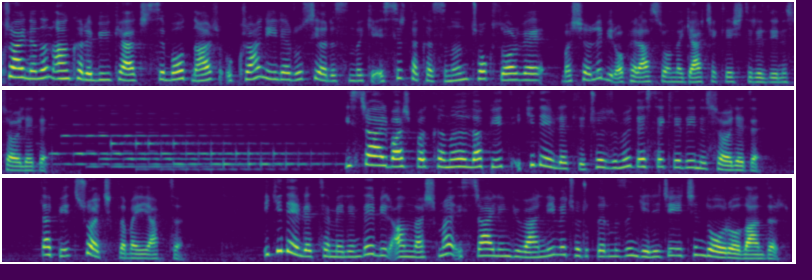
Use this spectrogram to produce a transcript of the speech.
Ukrayna'nın Ankara Büyükelçisi Bodnar, Ukrayna ile Rusya arasındaki esir takasının çok zor ve başarılı bir operasyonla gerçekleştirildiğini söyledi. İsrail Başbakanı Lapid iki devletli çözümü desteklediğini söyledi. Lapid şu açıklamayı yaptı. İki devlet temelinde bir anlaşma İsrail'in güvenliği ve çocuklarımızın geleceği için doğru olandır.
